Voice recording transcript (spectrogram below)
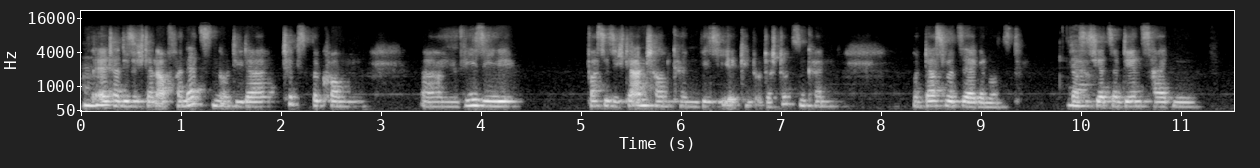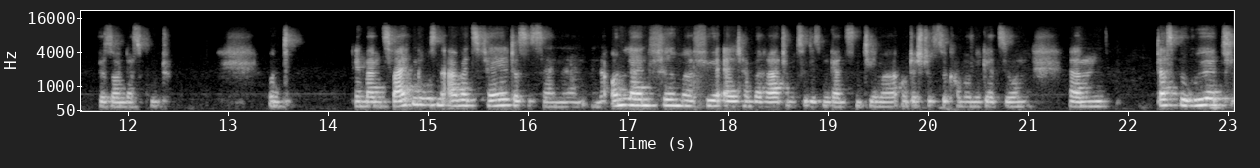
Mhm. Eltern, die sich dann auch vernetzen und die da Tipps bekommen, ähm, wie sie, was sie sich da anschauen können, wie sie ihr Kind unterstützen können. Und das wird sehr genutzt. Das ja. ist jetzt in den Zeiten besonders gut. Und in meinem zweiten großen Arbeitsfeld, das ist eine, eine Online-Firma für Elternberatung zu diesem ganzen Thema unterstützte Kommunikation, ähm, das berührt,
